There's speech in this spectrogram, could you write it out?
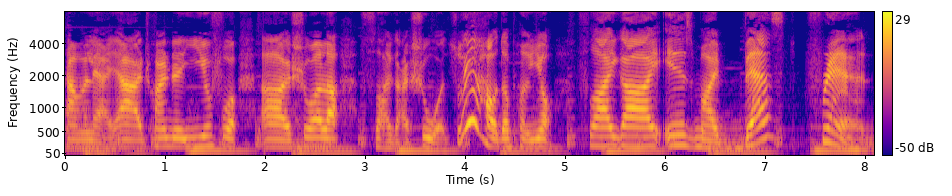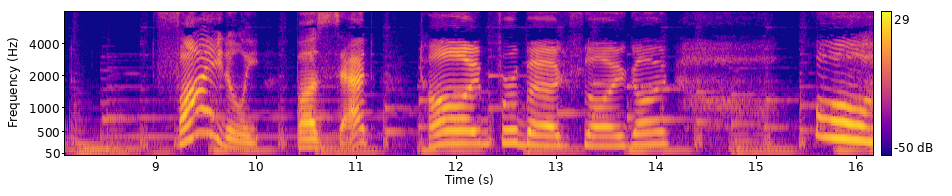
他们俩呀穿着衣服啊、呃，说了，Fly Guy 是我最好的朋友。Fly Guy is my best friend. Finally, Buzz said. time for bed, fly Guy. Oh. guy。哦，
